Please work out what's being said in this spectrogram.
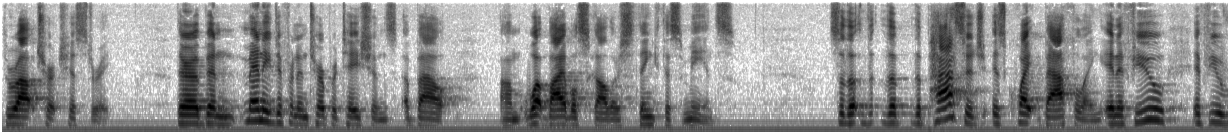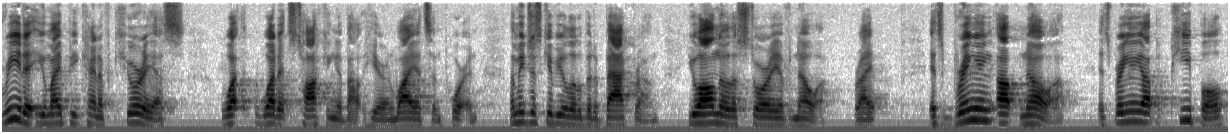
throughout church history. There have been many different interpretations about um, what Bible scholars think this means. So the, the, the passage is quite baffling. And if you, if you read it, you might be kind of curious what, what it's talking about here and why it's important. Let me just give you a little bit of background. You all know the story of Noah, right? It's bringing up Noah. It's bringing up people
